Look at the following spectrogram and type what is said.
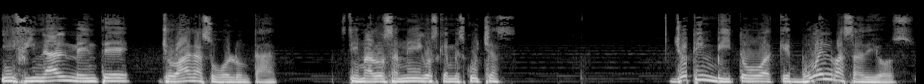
y finalmente yo haga su voluntad. Estimados amigos que me escuchas, yo te invito a que vuelvas a Dios,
